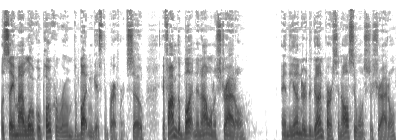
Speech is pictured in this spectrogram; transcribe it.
let's say my local poker room, the button gets the preference. So if I'm the button and I want to straddle, and the under the gun person also wants to straddle,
